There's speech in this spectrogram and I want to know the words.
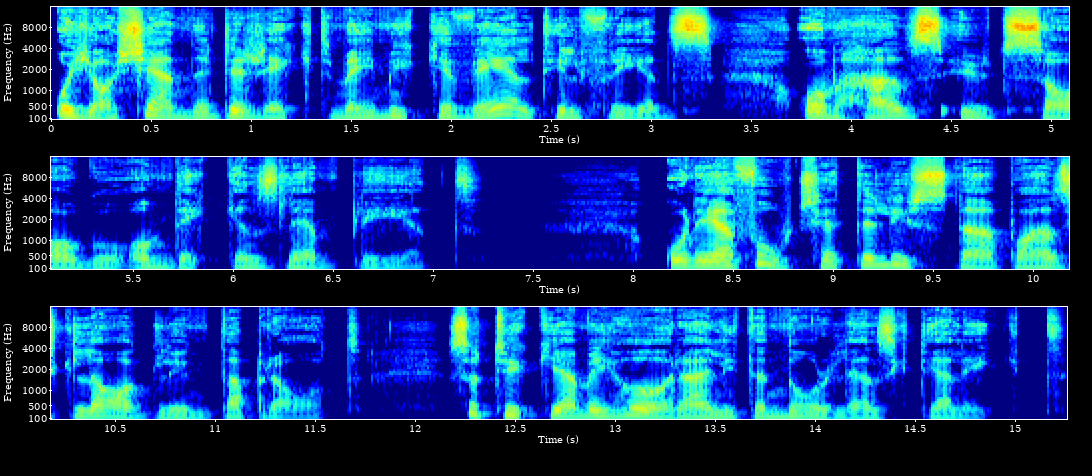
Och jag känner direkt mig mycket väl tillfreds om hans utsago om däckens lämplighet. Och när jag fortsätter lyssna på hans gladlynta prat så tycker jag mig höra en liten norrländsk dialekt.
